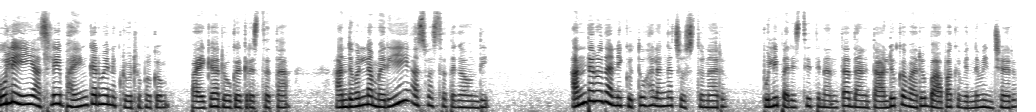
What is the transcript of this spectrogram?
పులి అసలే భయంకరమైన క్రూరమృగం పైగా రోగగ్రస్తత. అందువల్ల మరీ అస్వస్థతగా ఉంది. అందరూ దాన్ని కుతూహలంగా చూస్తున్నారు. పులి పరిస్థితినంతా దాని తాలూకా వారు బాబాకు విన్నవించారు.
